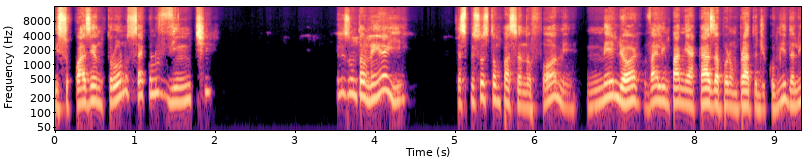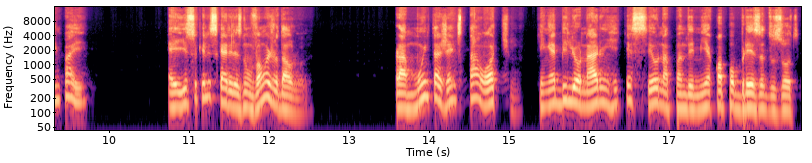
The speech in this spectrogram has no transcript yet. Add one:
Isso quase entrou no século XX eles não estão nem aí. Se as pessoas estão passando fome, melhor. Vai limpar minha casa por um prato de comida? Limpa aí. É isso que eles querem. Eles não vão ajudar o Lula. Para muita gente está ótimo. Quem é bilionário enriqueceu na pandemia com a pobreza dos outros,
